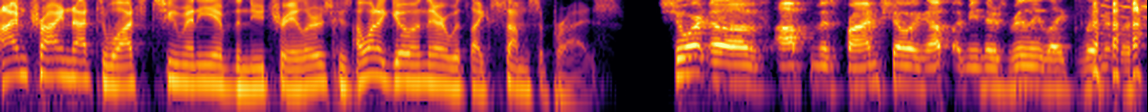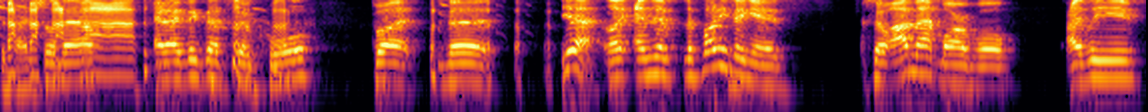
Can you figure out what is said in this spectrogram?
I'm trying not to watch too many of the new trailers because I want to go in there with like some surprise. Short of Optimus Prime showing up, I mean, there's really like limitless potential now. and I think that's so cool. But the yeah, like, and the the funny thing is, so I'm at Marvel. I leave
